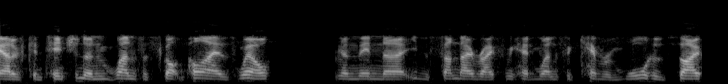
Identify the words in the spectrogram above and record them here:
out of contention, and one for Scott Pye as well. And then uh, in the Sunday race, we had one for Cameron Waters. So I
